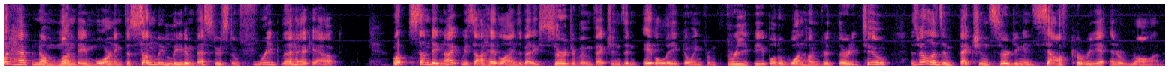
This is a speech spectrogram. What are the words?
What happened on Monday morning to suddenly lead investors to freak the heck out? Well, Sunday night we saw headlines about a surge of infections in Italy going from 3 people to 132, as well as infections surging in South Korea and Iran.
